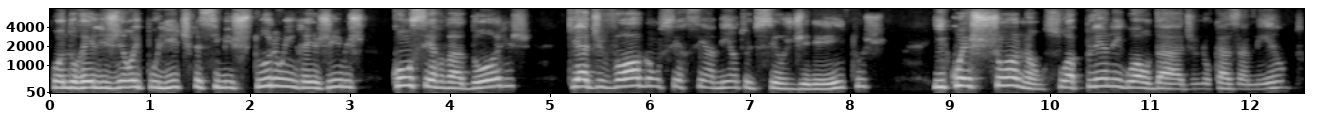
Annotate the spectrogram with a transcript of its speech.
quando religião e política se misturam em regimes conservadores que advogam o cerceamento de seus direitos e questionam sua plena igualdade no casamento,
